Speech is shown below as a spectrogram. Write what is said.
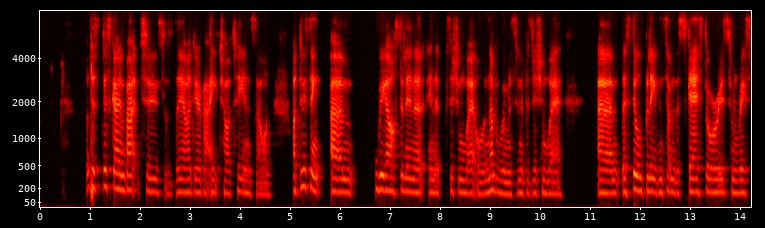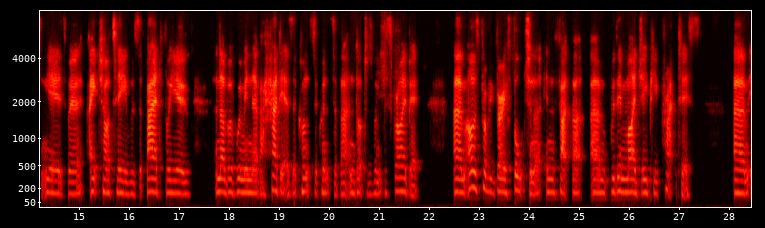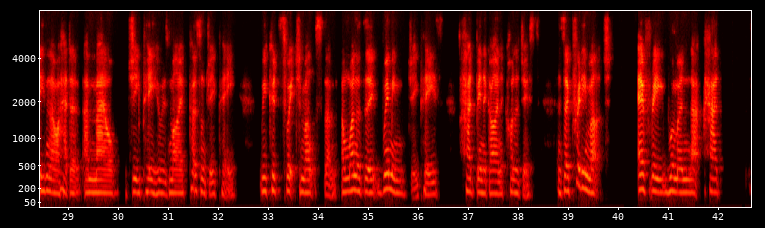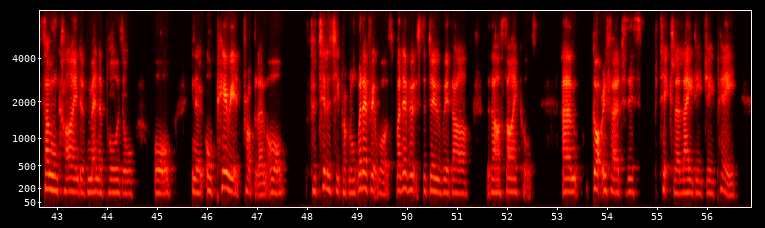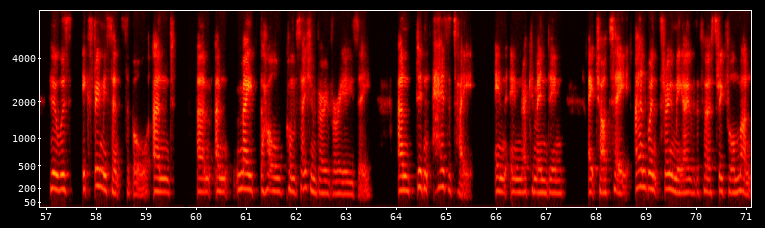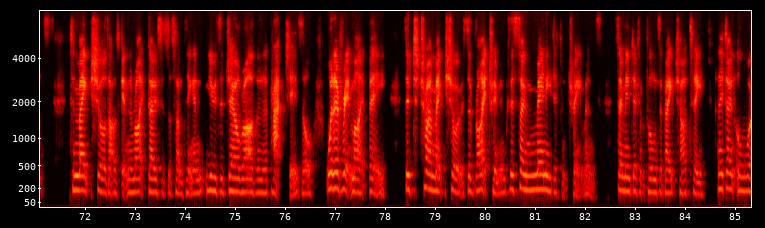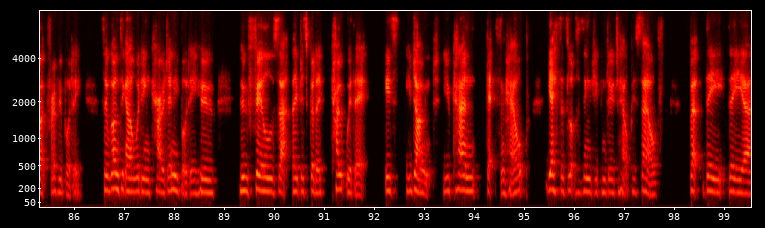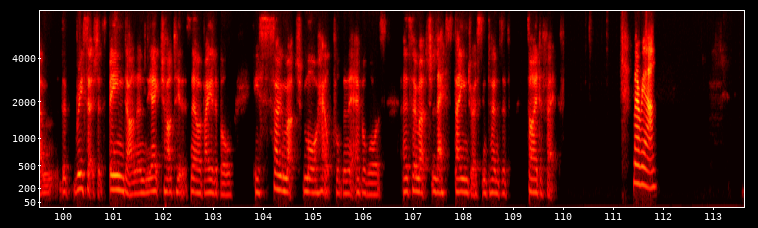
Just just going back to sort of the idea about HRT and so on, I do think um, we are still in a in a position where, or a number of women are still in a position where um, they're still believing some of the scare stories from recent years where HRT was bad for you. A number of women never had it as a consequence of that, and doctors wouldn't prescribe it. Um, I was probably very fortunate in the fact that um, within my GP practice, um, even though I had a, a, male GP who was my personal GP, we could switch amongst them. And one of the women GPs had been a gynecologist. And so pretty much every woman that had some kind of menopausal or, you know, or period problem or fertility problem, whatever it was, whatever it's to do with our with our cycles, um, got referred to this particular lady GP who was extremely sensible and um, and made the whole conversation very very easy and didn't hesitate in in recommending HRT and went through me over the first three four months to make sure that I was getting the right doses of something and use a gel rather than the patches or whatever it might be so to try and make sure it was the right treatment, because there's so many different treatments, so many different forms of HRT, and they don't all work for everybody. So one thing I would encourage anybody who who feels that they've just got to cope with it is you don't. You can get some help. Yes, there's lots of things you can do to help yourself, but the the um, the research that's been done and the HRT that's now available is so much more helpful than it ever was, and so much less dangerous in terms of side effects. Marianne.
